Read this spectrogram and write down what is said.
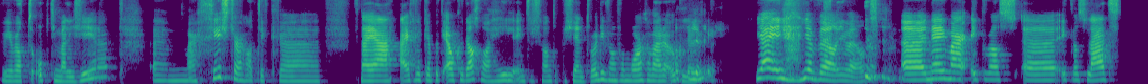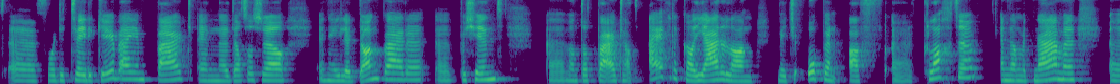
weer wat te optimaliseren. Um, maar gisteren had ik, uh, nou ja, eigenlijk heb ik elke dag wel hele interessante patiënten hoor. Die van vanmorgen waren ook oh, leuk. Ja, ja, jawel, jawel. uh, nee, maar ik was, uh, ik was laatst voor de tweede keer bij een paard. En dat was wel een hele dankbare patiënt. want dat paard had eigenlijk al jarenlang een beetje op en af klachten. En dan met name uh,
